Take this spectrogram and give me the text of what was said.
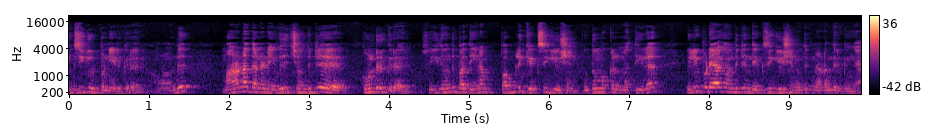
எக்ஸிக்யூட் பண்ணியிருக்கிறாரு. அவங்க வந்து மரண தண்டனை விதித்து வந்துட்டு கொண்டிருக்கிறாரு ஸோ இது வந்து பார்த்தீங்கன்னா பப்ளிக் எக்ஸிக்யூஷன் பொதுமக்கள் மத்தியில் வெளிப்படையாக வந்துட்டு இந்த எக்ஸிக்யூஷன் வந்துட்டு நடந்திருக்குங்க.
